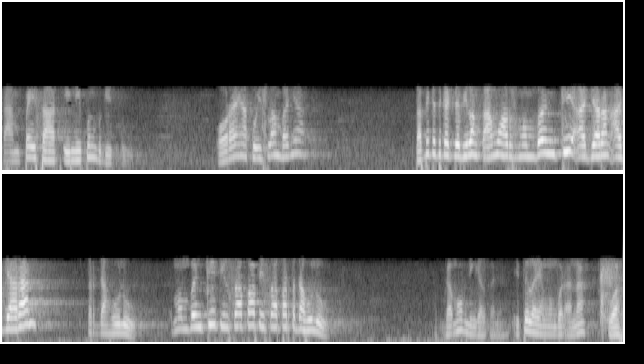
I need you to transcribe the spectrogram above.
Sampai saat ini pun begitu. Orang yang aku Islam banyak, tapi ketika kita bilang kamu harus membenci ajaran-ajaran terdahulu. Membenci filsafat-filsafat terdahulu. Gak mau meninggalkannya. Itulah yang membuat anak, wah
